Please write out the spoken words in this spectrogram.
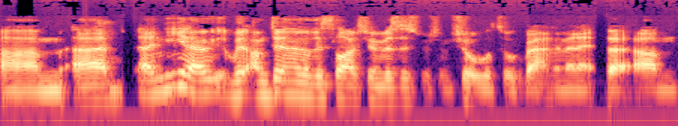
Um, uh, and you know, I'm doing all this live stream business, which I'm sure we'll talk about in a minute. But um,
